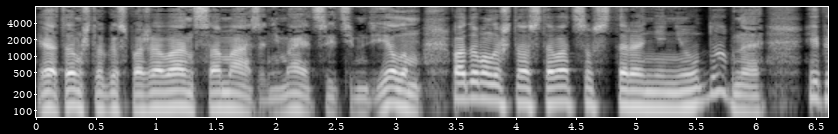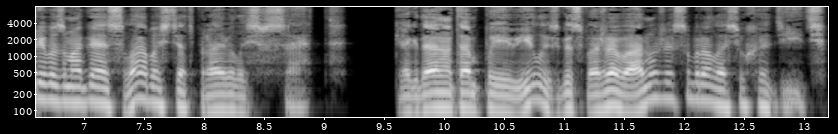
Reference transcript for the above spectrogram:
и о том, что госпожа Ван сама занимается этим делом, подумала, что оставаться в стороне неудобно, и, превозмогая слабость, отправилась в сад. Когда она там появилась, госпожа Ван уже собралась уходить.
